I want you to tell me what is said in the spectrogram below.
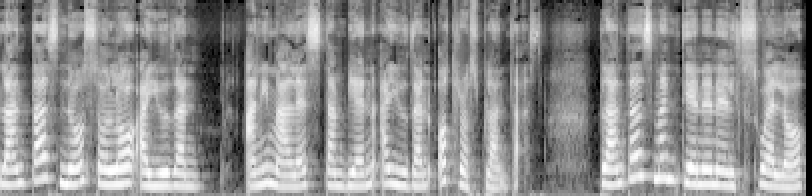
Plantas no solo ayudan animales, también ayudan otras plantas. Plantas mantienen el suelo,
